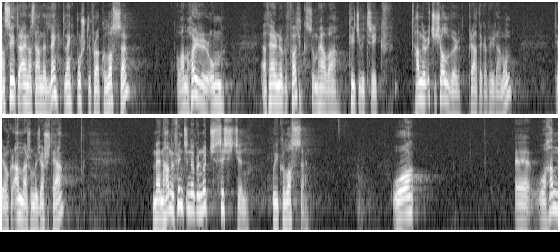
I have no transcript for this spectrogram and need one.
han sitter enast, han er lengt, lengt bort fra Kolosse, og han hører om at her er noen folk som har tidsi vidt trygg. Han er ikke sjolver prætika for dem det er noen annar som er gjørst her, men han finner ikke noen nødt syskjen i Kolosse, Og, eh, og han,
